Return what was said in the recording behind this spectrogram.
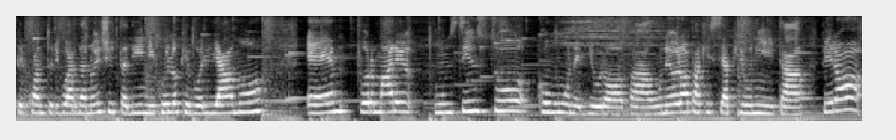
per per quanto riguarda noi cittadini, quello che vogliamo è formare un senso comune di Europa, un'Europa che sia più unita. Però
